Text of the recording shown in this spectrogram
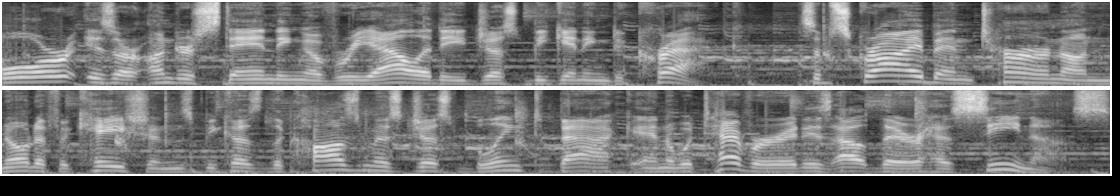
Or is our understanding of reality just beginning to crack? Subscribe and turn on notifications because the cosmos just blinked back and whatever it is out there has seen us.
